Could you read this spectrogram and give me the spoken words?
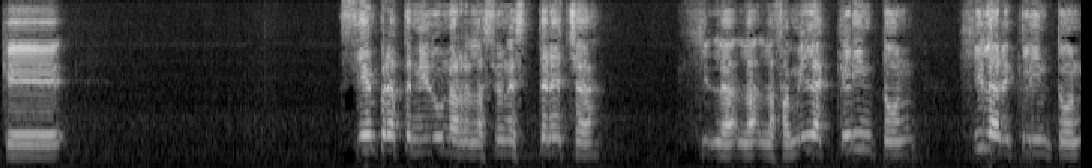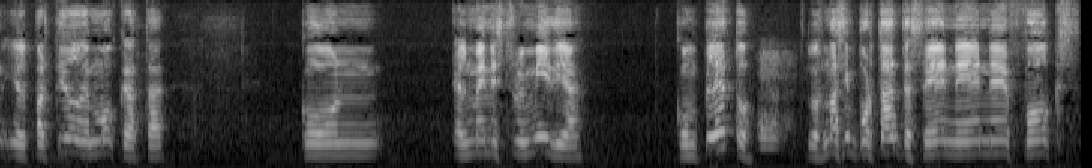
que siempre ha tenido una relación estrecha la, la, familia Clinton, Hillary Clinton y el Partido Demócrata con el mainstream media completo. Los más importantes, CNN, Fox,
